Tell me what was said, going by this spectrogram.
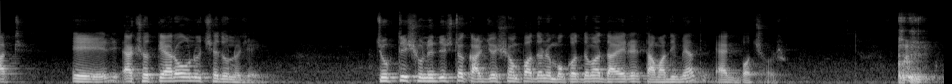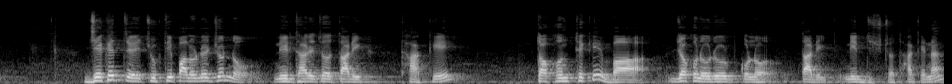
আট এর একশো তেরো অনুচ্ছেদ অনুযায়ী চুক্তি সুনির্দিষ্ট কার্য সম্পাদনের মোকদ্দমা দায়েরের তামাদি মেয়াদ এক বছর। যে ক্ষেত্রে চুক্তি পালনের জন্য নির্ধারিত তারিখ থাকে, তখন থেকে বা যখন অনুরূপ কোনো তারিখ নির্দিষ্ট থাকে না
